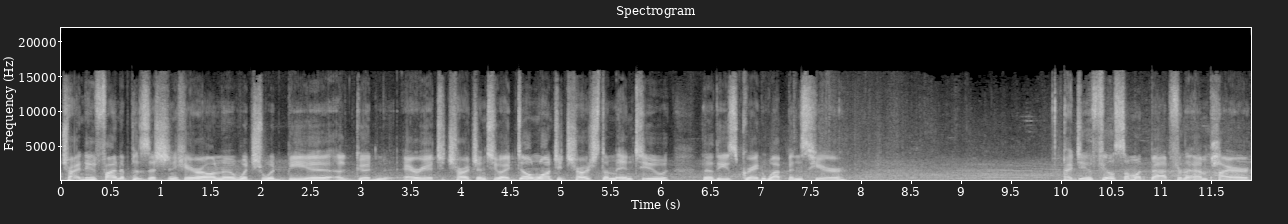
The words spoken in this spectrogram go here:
trying to find a position here on uh, which would be a, a, good area to charge into. I don't want to charge them into uh, these great weapons here. I do feel somewhat bad for the Empire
